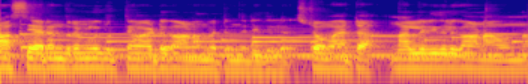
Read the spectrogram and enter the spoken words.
ആസ്യാരന്ധ്രങ്ങൾ കൃത്യമായിട്ട് കാണാൻ പറ്റുന്ന രീതിയിൽ സ്റ്റൊമാറ്റ നല്ല രീതിയിൽ കാണാവുന്ന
